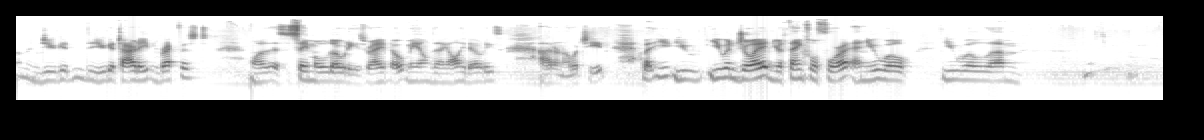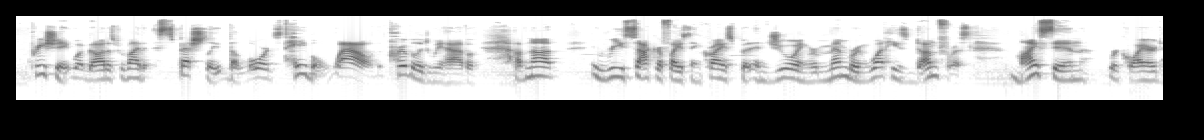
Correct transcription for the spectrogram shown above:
I mean, do you get do you get tired of eating breakfast? Well, it's the same old Oaties, right? Oatmeal, they all eat Oaties. I don't know what you eat, but you you, you enjoy it and you're thankful for it, and you will you will um, appreciate what God has provided, especially the Lord's table. Wow, the privilege we have of of not re-sacrificing Christ, but enjoying, remembering what He's done for us. My sin required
